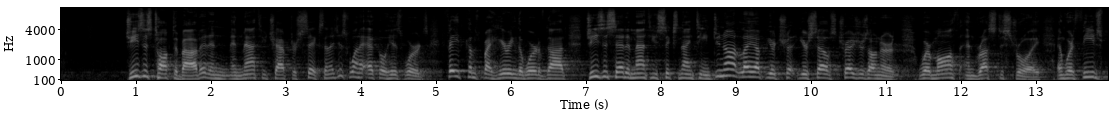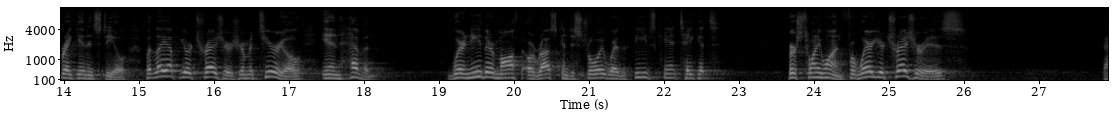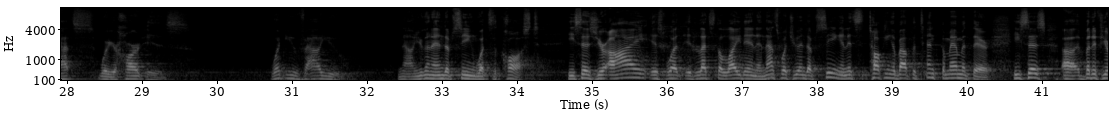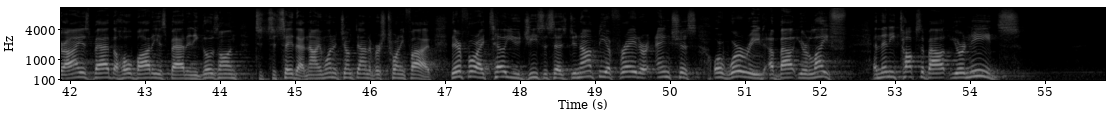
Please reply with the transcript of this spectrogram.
Jesus talked about it in, in, Matthew chapter 6, and I just want to echo his words. Faith comes by hearing the word of God. Jesus said in Matthew 6 19, Do not lay up your tre- yourselves treasures on earth where moth and rust destroy and where thieves break in and steal, but lay up your treasures, your material, in heaven, where neither moth or rust can destroy, where the thieves can't take it. Verse 21 For where your treasure is, that's where your heart is what you value. Now, you're going to end up seeing what's the cost. He says, Your eye is what it lets the light in, and that's what you end up seeing. And it's talking about the 10th commandment there. He says, uh, But if your eye is bad, the whole body is bad. And he goes on to, to say that. Now, I want to jump down to verse 25. Therefore, I tell you, Jesus says, Do not be afraid or anxious or worried about your life. And then he talks about your needs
